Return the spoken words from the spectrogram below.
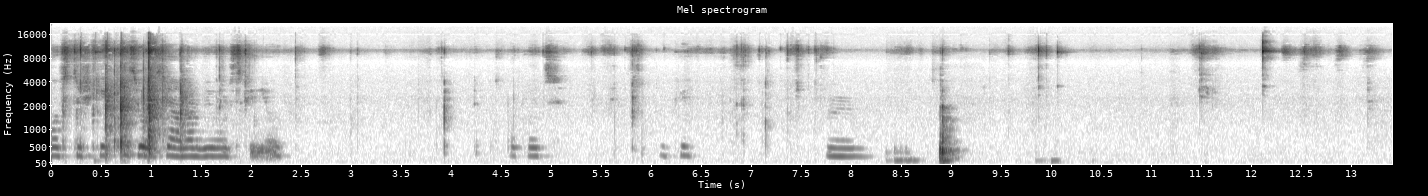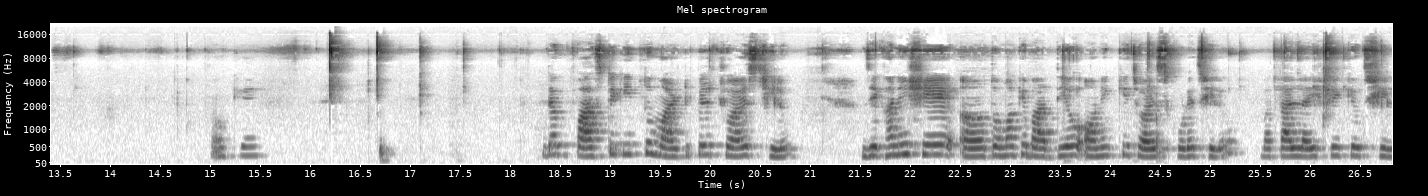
মস্তিষ্কে কী চলছে, আমার ভিউয়ার্সকে নিয়ে ওকে ওকে দেখো ফার্স্টে কিন্তু মাল্টিপল চয়েস ছিল। যেখানে সে তোমাকে বাদ দিয়েও অনেককে চয়েস করেছিল। বা তার লাইফে কেউ ছিল,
